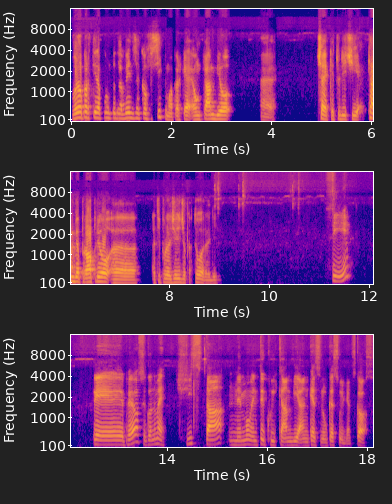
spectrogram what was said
volevo partire appunto da Venzekov Sigma perché è un cambio, eh, cioè che tu dici, cambia proprio eh, la tipologia di giocatore lì. Sì, eh, però secondo me ci sta nel momento in cui cambi anche Lucas Williams Goss.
